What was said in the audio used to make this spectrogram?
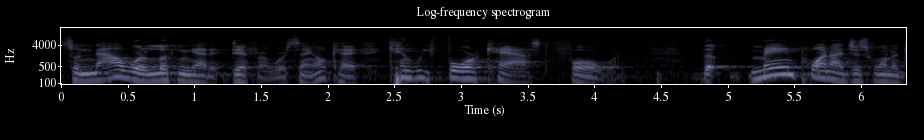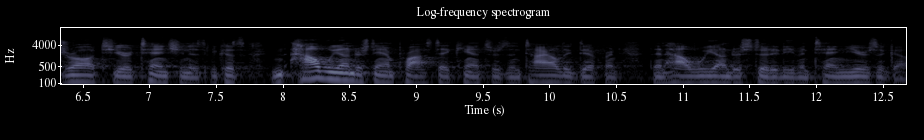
So now we're looking at it different. We're saying, okay, can we forecast forward? The main point I just want to draw to your attention is because how we understand prostate cancer is entirely different than how we understood it even 10 years ago.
